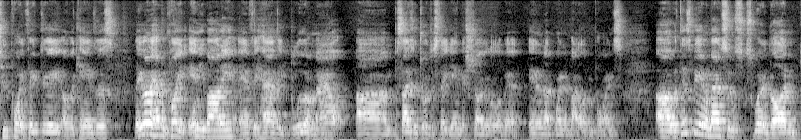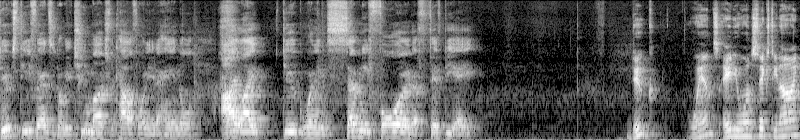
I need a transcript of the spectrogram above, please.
two-point victory over Kansas, they really haven't played anybody, and if they have, they blew them out. Um, besides the Georgia State game, they struggled a little bit. Ended up winning by 11 points. Uh, with this being a Madison Square Garden, Duke's defense is going to be too much for California to handle. I like Duke winning 74 to 58. Duke wins 81-69.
